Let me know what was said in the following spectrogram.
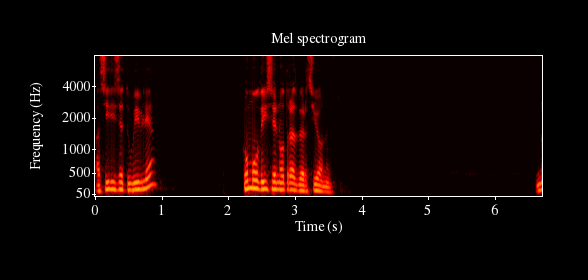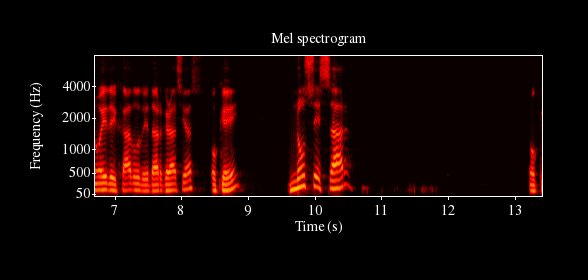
¿Así dice tu Biblia? ¿Cómo dicen otras versiones? No he dejado de dar gracias, ¿ok? No cesar, ¿ok?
